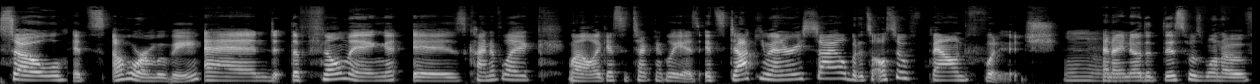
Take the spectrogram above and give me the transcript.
So it's a horror movie, and the filming is kind of like, well, I guess it technically is. It's documentary style, but it's also found footage. Mm. And I know that this was one of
